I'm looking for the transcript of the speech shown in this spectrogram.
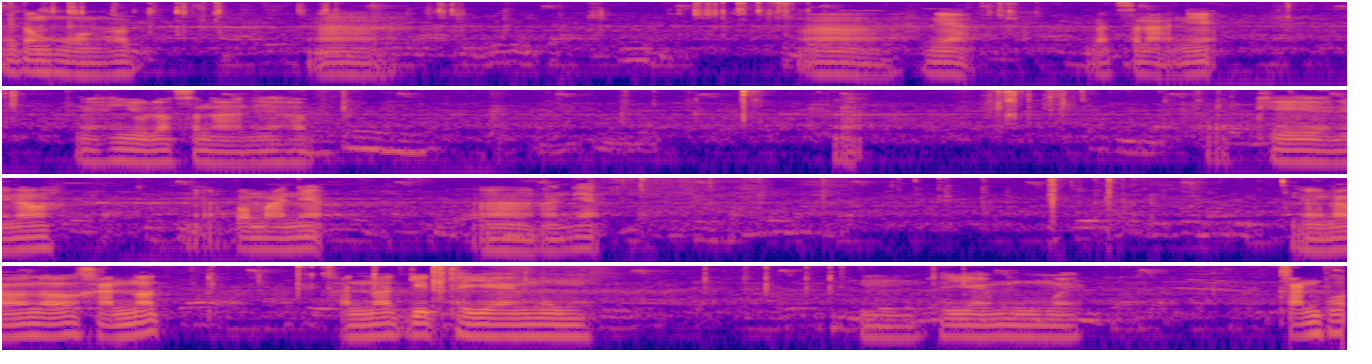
ไม่ต้องห่วงครับ อ่า อ่า เนี่ยลักษณะนี้เนี่ยให้อยู่ลักษณะนี้ครับ เนี่ย โอเคนี่เนาะเนี่ยประมาณเนี้ยอ่าอันเนี้ยเนี่ยแล้วเราขันน็อตขันน็อตยึดทะแยงมุมอืมทะแยงมุมไว้ขันพอ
